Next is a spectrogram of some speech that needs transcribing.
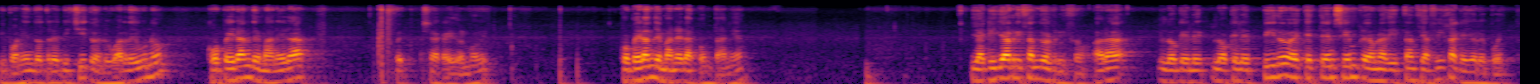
y poniendo tres bichitos en lugar de uno, cooperan de manera... Se ha caído el móvil. Cooperan de manera espontánea. Y aquí ya rizando el rizo. Ahora lo que, lo que les pido es que estén siempre a una distancia fija que yo le he puesto.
